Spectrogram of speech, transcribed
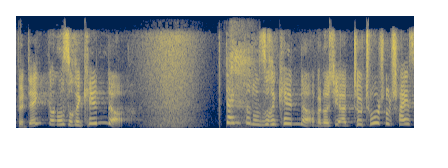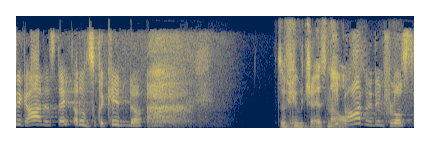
bedenkt an unsere Kinder. Denkt an unsere Kinder. Wenn euch hier Tutu schon scheißegal ist, denkt an unsere Kinder. The Future is now. Die baden in dem Fluss.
